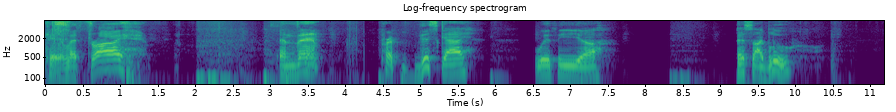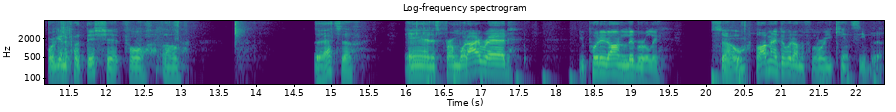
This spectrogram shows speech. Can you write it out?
Okay, let dry. And then prep this guy with the uh, SI Blue, we're gonna put this shit full of that stuff. And it's from what I read, you put it on liberally. So, well, I'm gonna do it on the floor. You can't see, but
